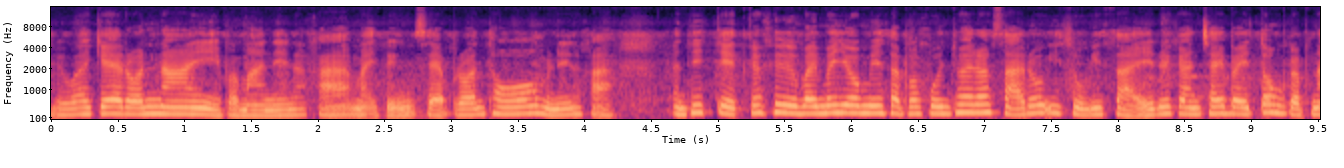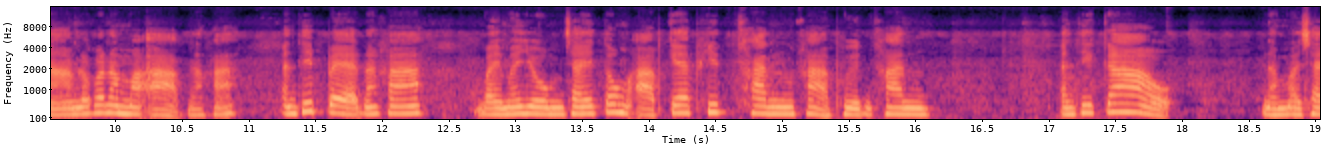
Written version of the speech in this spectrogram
หรือว่าแก้ร้อนในประมาณนี้นะคะ หมายถึงแสบร้อนท้องแบบนี้นะคะ อันที่ 7 ก็คือใบมะยมมีสรรพคุณช่วยรักษาโรคอิสุกอิสัยด้วยการใช้ใบต้มกับน้ำแล้วก็นำมาอาบนะคะ อันที่ 8 นะคะ ใบมะยมใช้ต้มอาบแก้พิษคันค่ะผื่นคัน อันที่ 9นำมาใช้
